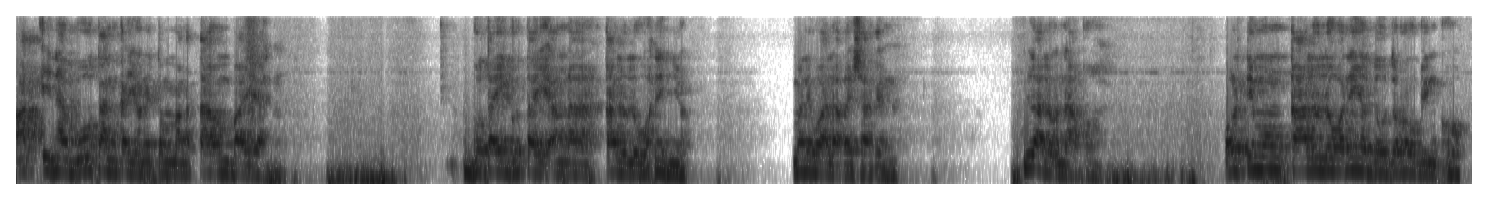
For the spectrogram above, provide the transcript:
at inabutan kayo nitong mga taong bayan, gutay-gutay ang ah, kaluluwa ninyo. Maniwala kayo sa akin. Lalo na ako. Ultimong kaluluwa ninyo, dudurogin ko.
